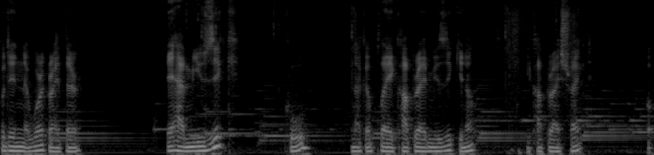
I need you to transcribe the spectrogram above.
put in the work right there. They have music, cool. I'm not gonna play copyright music, you know, Be copyright strike. But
